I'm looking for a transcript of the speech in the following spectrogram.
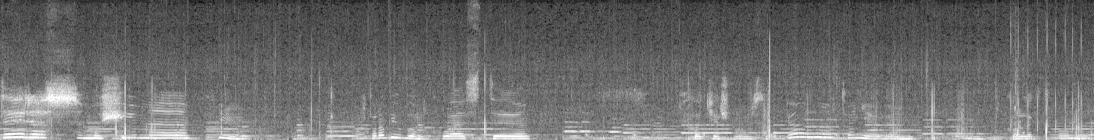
Teraz musimy... Hmm. Robiłbym questy. Chociaż mam zrobione, to nie wiem. Hmm. Kolekcjony.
